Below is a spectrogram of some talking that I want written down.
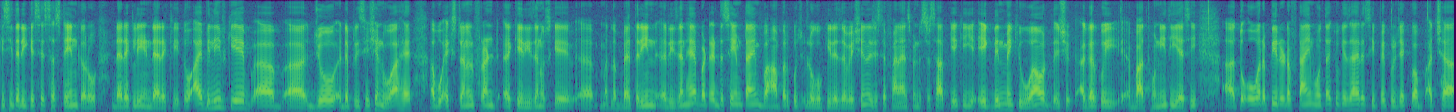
کسی طریقے سے سسٹین کرو ڈائریکٹلی انڈائریکٹلی تو آئی بلیو کہ جو ڈپریسیشن ہوا ہے، وہ ایکسٹرنل فرنٹ کے ریزن اس کے مطلب بہترین ریزن ہے. But at the same time وہاں پر کچھ لوگوں کی ریزرویشن ہے جس سے فائنانس منسٹر صاحب کی کہ یہ ایک دن میں کیوں ہوا اور اگر کوئی بات ہونی تھی ایسی تو over a period of time ہوتا ہے. کیونکہ ظاہر ہے سی پیک پروجیکٹ کو اب اچھا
